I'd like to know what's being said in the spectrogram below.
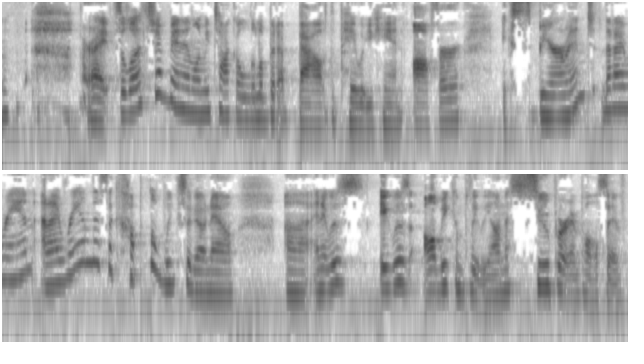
All right, so let's jump in and let me talk a little bit about the pay what you can offer experiment that I ran, and I ran this a couple of weeks ago now. Uh, and it was it was I'll be completely honest, super impulsive.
